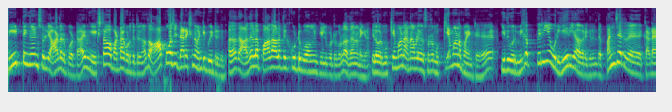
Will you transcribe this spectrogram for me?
மீட்டுங்கன்னு சொல்லி ஆர்டர் போட்டால் இவங்க எக்ஸ்ட்ராவா பட்டா கொடுத்துட்டு இருக்காங்க அது ஆப்போசிட் டைரக்ஷன் வண்டி போயிட்டு இருக்குது அதாவது அதில் பாதாளத்துக்கு கூட்டு போவாங்கன்னு கேள்விப்பட்டிருக்கோம்ல அதான் நினைக்கிறேன். இதில் ஒரு முக்கியமான அண்ணாமலை அவர் சொல்கிற முக்கியமான பாயிண்ட் இது ஒரு மிகப்பெரிய ஒரு ஏரியா இருக்குது. இந்த பஞ்சர் கடை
